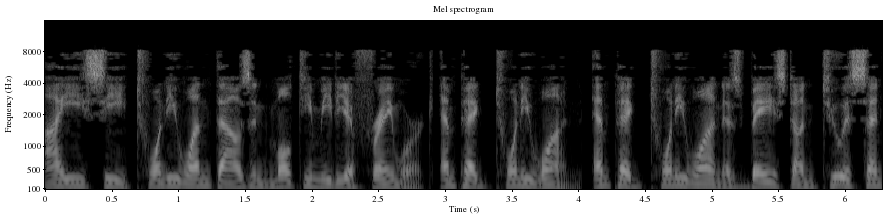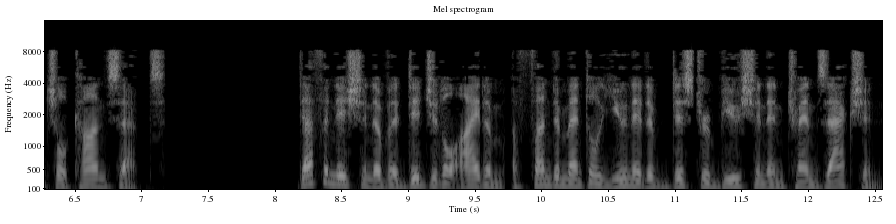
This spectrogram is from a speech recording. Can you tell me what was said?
IEC 21000 Multimedia Framework MPEG 21. MPEG 21 is based on two essential concepts. Definition of a digital item a fundamental unit of distribution and transaction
